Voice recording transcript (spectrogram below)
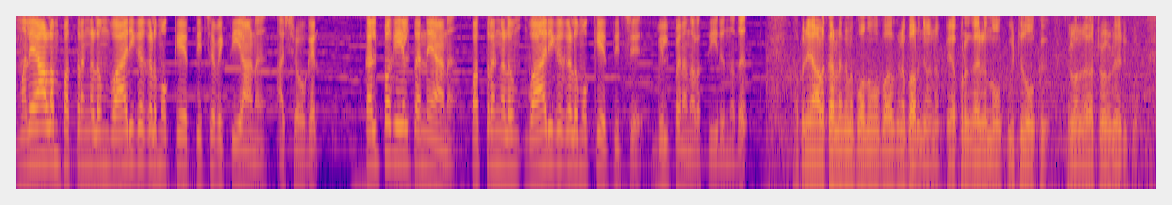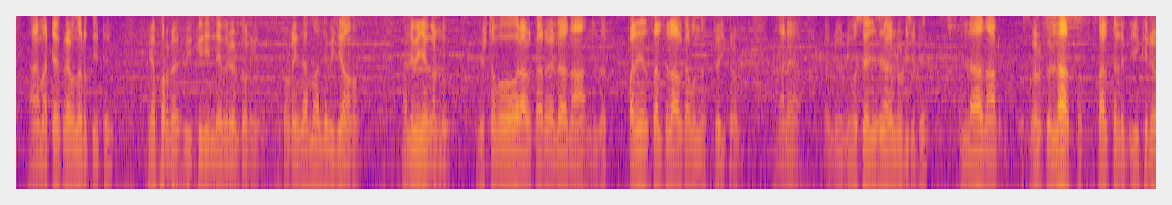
മലയാളം പത്രങ്ങളും വാരികകളും ഒക്കെ എത്തിച്ച വ്യക്തിയാണ് അശോകൻ. കൽപ്പകയിൽ തന്നെയാണ് പത്രങ്ങളും വാരികകളും ഒക്കെ എത്തിച്ച് വിൽപ്പന നടത്തിയിരുന്നത്. അപ്പം ആൾക്കാരുടെ ആൾക്കാരെല്ലാം ഇങ്ങനെ പോകുന്ന പോകുമ്പോൾ ഇങ്ങനെ പറഞ്ഞു. അങ്ങനെ പേപ്പറും കാര്യം നോക്കി വിറ്റ് നോക്ക്. ചില നല്ല കച്ചവടമായിരിക്കും. അങ്ങനെ മറ്റേ ക്രമം നിർത്തിയിട്ട് പേപ്പറിന്റെ എന്റെ പരിപാടി തുടങ്ങി. തുടങ്ങിയതാകുമ്പോൾ നല്ല വിജയമാണ്. നല്ല വിജയം കണ്ടു. ഇഷ്ടംപോലെ ആൾക്കാർ എല്ലാ പല സ്ഥലത്തുള്ള ആൾക്കാർ വന്ന് ചോദിക്കണം. അങ്ങനെ ന്യൂസ് ഏജൻസിനെ കണ്ടുപിടിച്ചിട്ട് എല്ലാ നാട് ഗൾഫ് എല്ലാ സ്ഥ- സ്ഥലത്തുള്ള വിക്കിരി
